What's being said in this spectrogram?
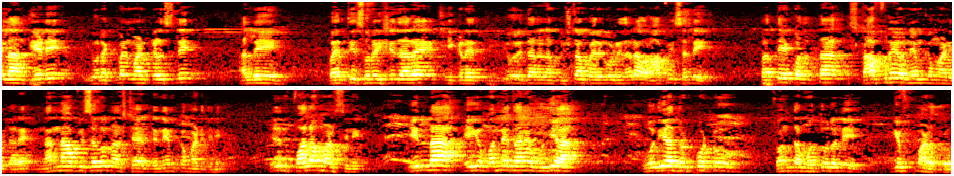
ಇಲ್ಲ ಅಂತೇಳಿ ಇವ್ರು ರೆಕಮೆಂಡ್ ಮಾಡಿ ಕಳಿಸ್ಲಿ. ಅಲ್ಲಿ ಬೈರ್ತಿ ಸುರೇಶ್ ಇದ್ದಾರೆ, ಈ ಕಡೆ ಇವರಿದ್ದಾರೆ ನಮ್ಮ ಕೃಷ್ಣ ಬೈರೇಗೌಡ ಇದ್ದಾರೆ, ಅವ್ರ ಆಫೀಸಲ್ಲಿ ಪ್ರತ್ಯೇಕವಾದಂಥ ಸ್ಟಾಫ್ನೇ ನೇಮಕ ಮಾಡಿದ್ದಾರೆ. ನನ್ನ ಆಫೀಸಲ್ಲೂ ನಾನು ನೇಮಕ ಮಾಡಿದ್ದೀನಿ. ಇದನ್ನು ಫಾಲೋ ಮಾಡಿಸ್ತೀನಿ. ಇಲ್ಲ, ಈಗ ಮೊನ್ನೆ ತಾನೇ ಉದಯ ಉದಯ ದುಡ್ಡು ಕೊಟ್ಟು ಸ್ವಂತ ಮದ್ದೂರಲ್ಲಿ ಗಿಫ್ಟ್ ಮಾಡಿದ್ರು.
